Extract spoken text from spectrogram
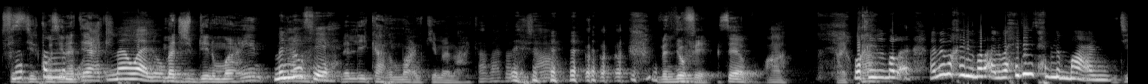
تفزدي الكوزينة. تاعك ما والو. ما تجبدي الماعين منو فيه. لا اللي كان الماعن كيما أنا هكا بعد منو فيه؟ سي بون آه وخيل المرأة أنا وخيل المرأة الوحيدة اللي تحب الماعن أنت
